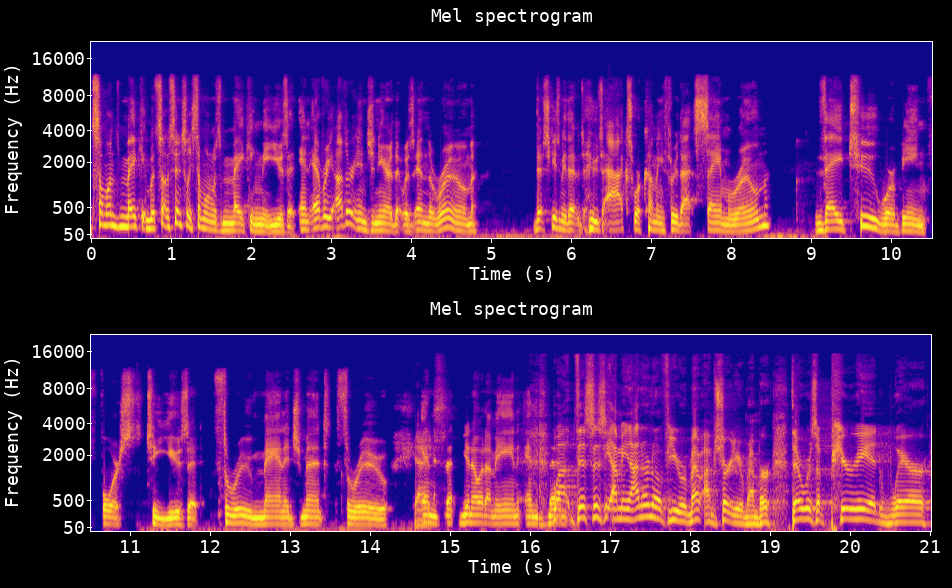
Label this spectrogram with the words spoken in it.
someone's making but so essentially someone was making me use it and every other engineer that was in the room that, excuse me that whose acts were coming through that same room they too were being forced to use it through management, through, and th- you know what I mean? And then, well, this is, I mean, I don't know if you remember, I'm sure you remember, there was a period where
